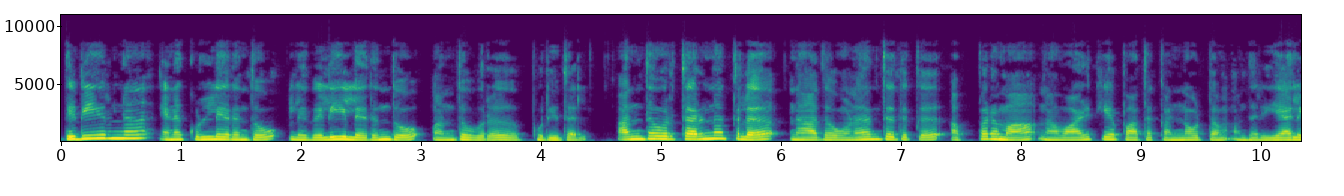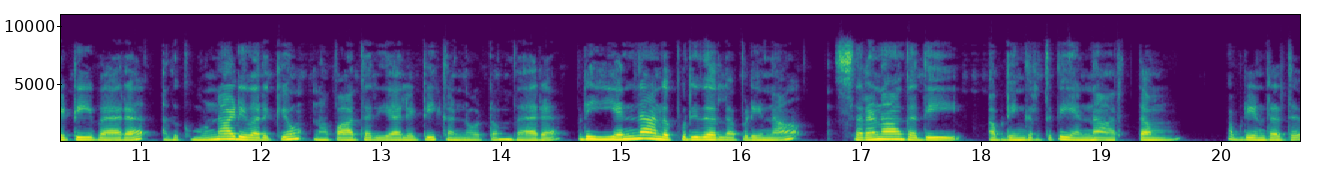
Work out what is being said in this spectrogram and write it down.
திடீர்னு எனக்குள்ள இருந்தோ இல்லை வெளியில இருந்தோ வந்த ஒரு புரிதல். அந்த ஒரு தருணத்தில் நான் அதை உணர்ந்ததுக்கு அப்புறமா நான் வாழ்க்கையை பார்த்த கண்ணோட்டம் அந்த ரியாலிட்டி வேற. அதுக்கு முன்னாடி வரைக்கும் நான் பார்த்த ரியாலிட்டி கண்ணோட்டம் வேற. அப்படி என்ன அந்த புரிதல் அப்படின்னா சரணாகதி அப்படிங்கிறதுக்கு என்ன அர்த்தம் அப்படின்றது.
